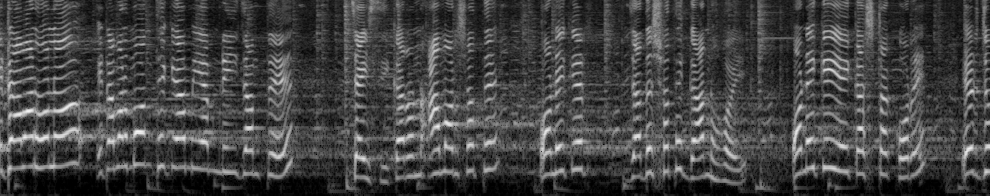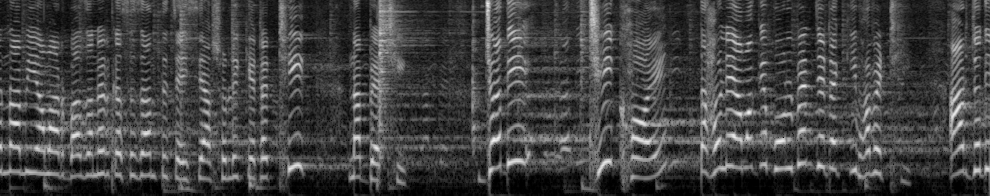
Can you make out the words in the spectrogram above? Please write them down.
এটা আমার হলো, এটা আমার মন থেকে আমি এমনি জানতে চাইছি, কারণ আমার সাথে অনেকের, যাদের সাথে গান হয়, অনেকেই এই কাজটা করে। এর জন্য আমি আমার বাজানের কাছে জানতে চাইছি, আসলে কি এটা ঠিক না ব্যাঠিক? যদি ঠিক হয়, তাহলে আমাকে বলবেন যে এটা কীভাবে ঠিক? আর যদি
